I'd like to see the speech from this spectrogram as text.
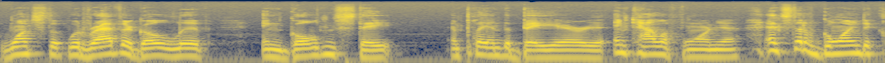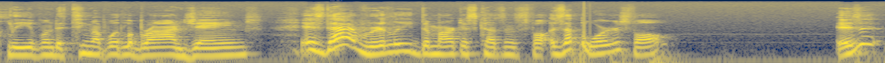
wants to would rather go live in Golden State and play in the Bay Area in California instead of going to Cleveland to team up with LeBron James? Is that really DeMarcus Cousins' fault? Is that the Warriors' fault? Is it?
